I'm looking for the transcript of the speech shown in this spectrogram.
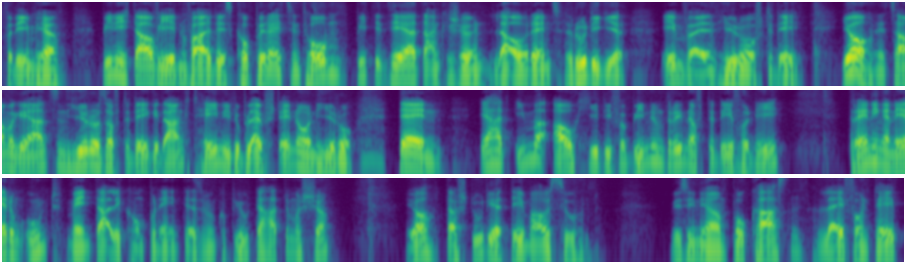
Von dem her bin ich da auf jeden Fall des Copyrights enthoben. Bitte sehr, Dankeschön, Laurenz Rudiger. Ebenfalls ein Hero of the Day. Und jetzt haben wir die ganzen Heroes of the Day gedankt. Heini, du bleibst dennoch ein Hero. Denn er hat immer auch hier die Verbindung drin auf der DVD. Training, Ernährung und mentale Komponente. Also mit dem Computer hatten wir es schon. Ja, darfst du dir ein Thema aussuchen. Wir sind ja am Podcasten, live on tape.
